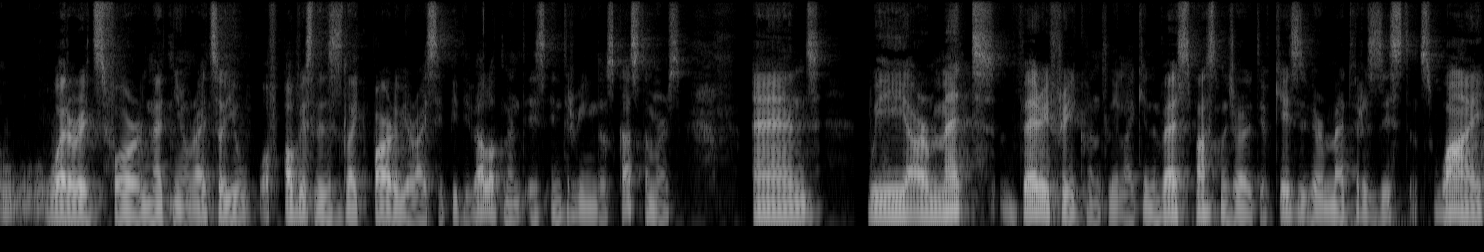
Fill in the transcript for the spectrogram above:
whether it's for net new, right? So you obviously this is like part of your ICP development is interviewing those customers, and we are met very frequently, like in the vast, vast majority of cases, we are met with resistance. Why?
